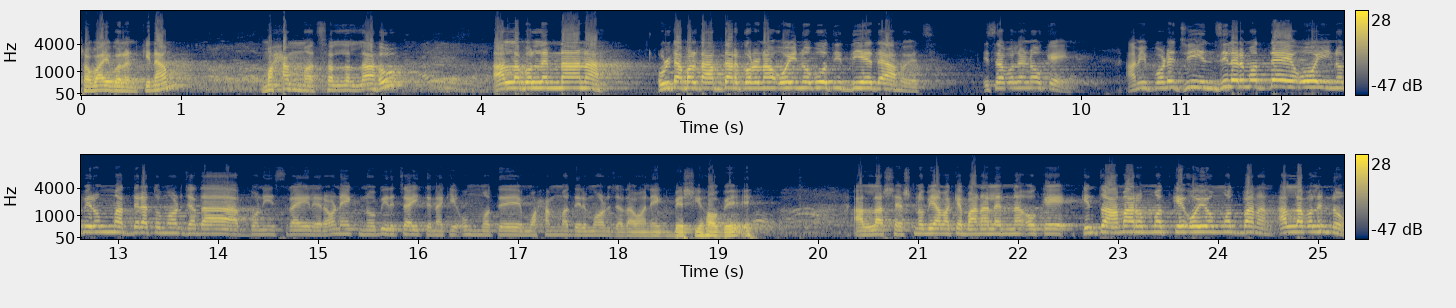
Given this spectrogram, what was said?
সবাই বলেন, কি নাম? মোহাম্মদ সাল্লাল্লাহু আল্লাহ বললেন, না না উল্টা পাল্টা আবদার করো না, ওই নবতী দিয়ে দেয়া হয়েছে। ঈসা বললেন, ওকে, আমি পড়েছি ইনজিলের মধ্যে, ওই নবীর উম্মাদের এত মর্যাদা, বনি ইসরায়েলের অনেক নবীর চাইতে নাকি উম্মতে মোহাম্মদের মর্যাদা অনেক বেশি হবে। আল্লাহ শেষ নবী আমাকে বানালেন না, ওকে, কিন্তু আমার উম্মতকে ওই উম্মত বানান। আল্লাহ বলেন, নো,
